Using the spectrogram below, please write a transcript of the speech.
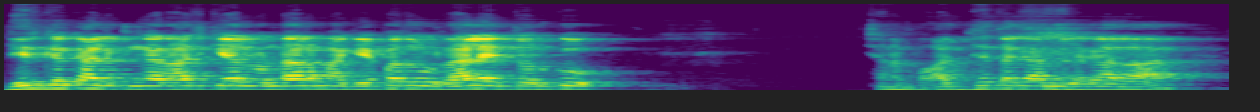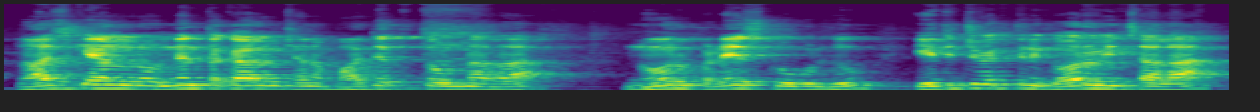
దీర్ఘకాలికంగా రాజకీయాల్లో ఉండాలి మాకు ఏ పదవులు రాలేంతవరకు చాలా బాధ్యతగా మెలగాల? రాజకీయాల్లో ఉన్నంతకాలం చాలా బాధ్యతతో ఉండాలా నోరు పడేసుకోకూడదు. ఎదుటి వ్యక్తిని గౌరవించాలా?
